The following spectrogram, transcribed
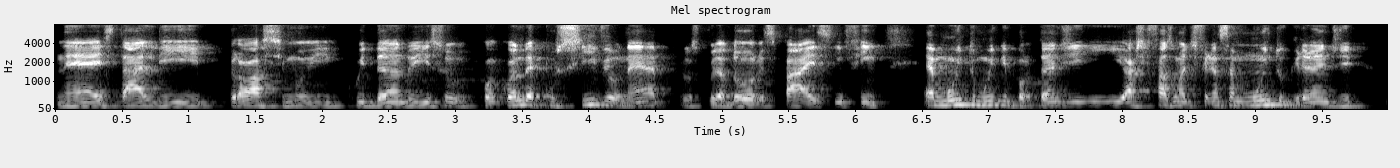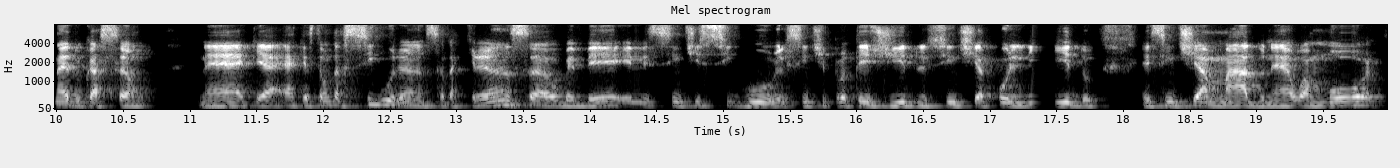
né, estar ali próximo e cuidando. Isso quando é possível, né, pelos cuidadores, pais, enfim, é muito muito importante e acho que faz uma diferença muito grande na educação né, que é, é a questão da segurança da criança, o bebê, ele se sentir seguro, ele se sentir protegido, ele se sentir acolhido, ele se sentir amado, né? O amor,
